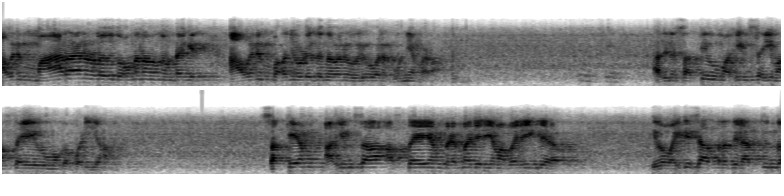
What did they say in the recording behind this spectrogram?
അവന് മാറാനുള്ളത് തോന്നണമെന്നുണ്ടെങ്കിൽ അവനും പറഞ്ഞു കൊടുക്കുന്നവനും ഒരുപോലെ പുണ്യം വേണം. അതിന് സത്യവും അഹിംസയും അസ്തേയവും ഒക്കെ പഠിക്കണം. സത്യം അഹിംസ അസ്തേയം ബ്രഹ്മചര്യം അപരിഗ്രഹം ഇവ വൈദ്യശാസ്ത്രത്തിൽ അത്യന്ത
